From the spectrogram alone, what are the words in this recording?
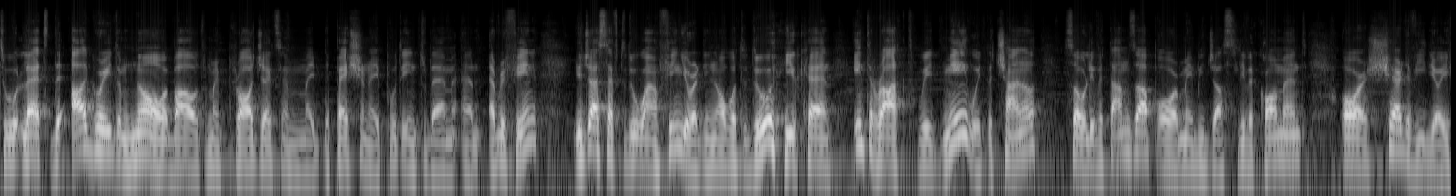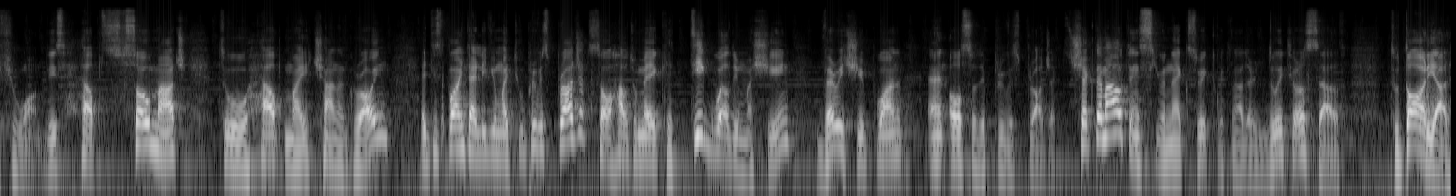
to let the algorithm know about my projects and my, the passion I put into them and everything, you just have to do one thing, you already know what to do. You can interact with me, with the channel, so leave a thumbs up or maybe just leave a comment or share the video if you want. This helps so much to help my channel growing. At this point, I leave you my two previous projects, so how to make a TIG welding machine, very cheap one, and also the previous project. Check them out and see you next week with another do-it-yourself tutorial.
